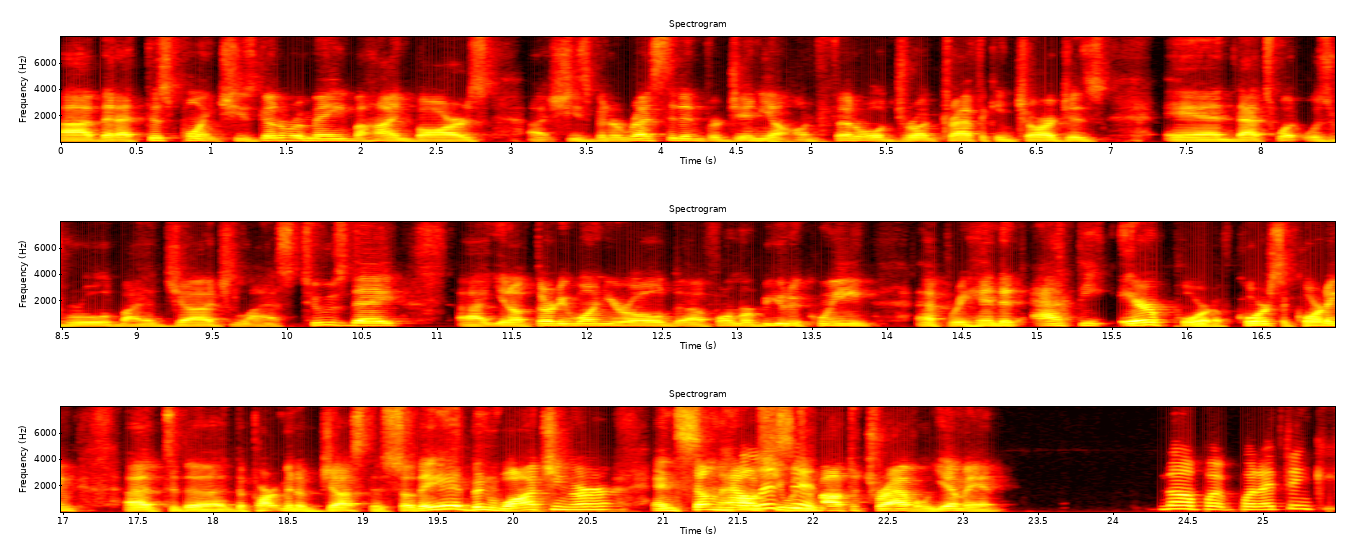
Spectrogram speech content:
uh, that at this point she's going to remain behind bars. Uh, she's been arrested in Virginia on federal drug trafficking charges, and that's what was ruled by a judge last Tuesday. Uh, you know, 31 year old uh, former beauty queen apprehended at the airport, of course, according uh, to the Department of Justice. So they had been watching her, and somehow well, she was about to travel. Yeah, man. No, but but I think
